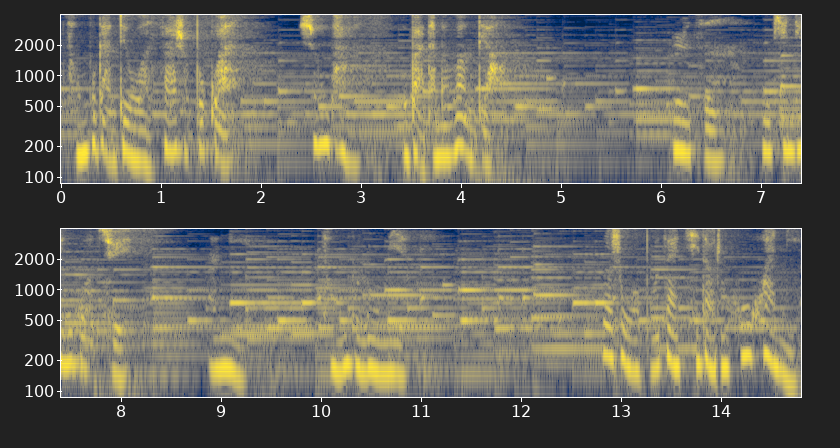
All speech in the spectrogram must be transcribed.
从不敢对我撒手不管，生怕。我把他们忘掉，日子一天天过去，而你从不露面。若是我不在祈祷中呼唤你，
